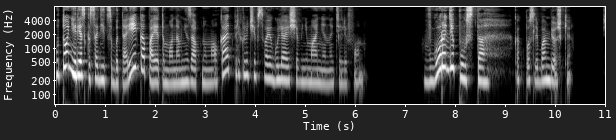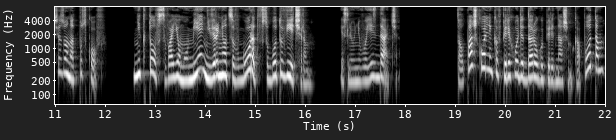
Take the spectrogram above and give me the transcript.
У Тони резко садится батарейка, поэтому она внезапно умолкает, переключив свое гуляющее внимание на телефон. В городе пусто, как после бомбежки. Сезон отпусков. Никто в своем уме не вернется в город в субботу вечером, если у него есть дача. Толпа школьников переходит дорогу перед нашим капотом,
